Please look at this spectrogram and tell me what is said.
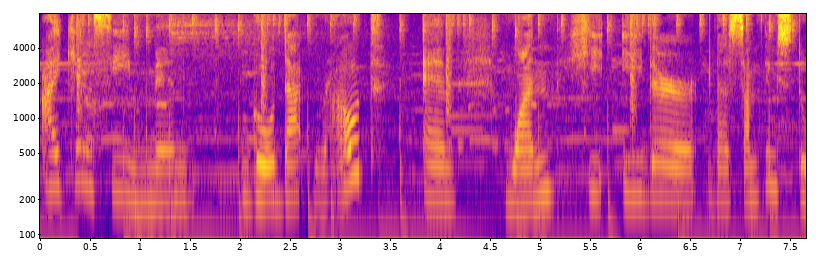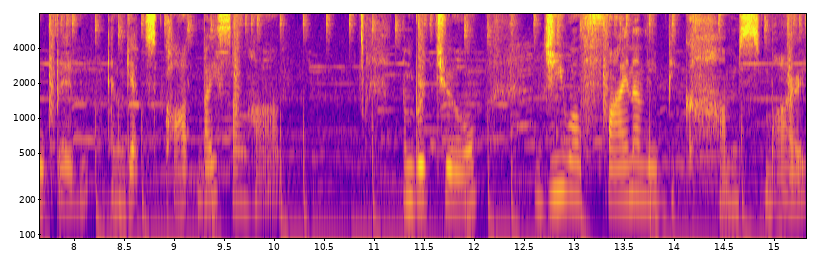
I can see Min go that route and one he either does something stupid and gets caught by Sungha number two Ji will finally become smart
